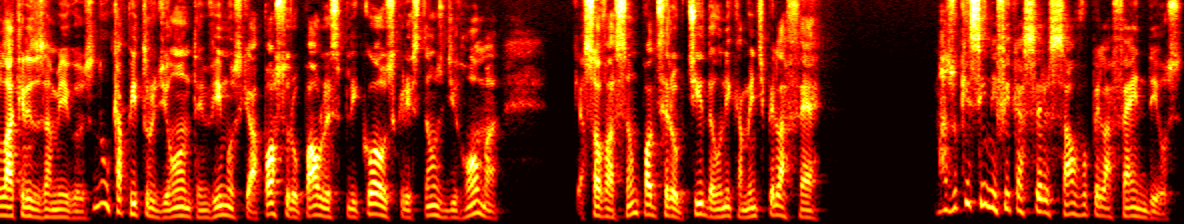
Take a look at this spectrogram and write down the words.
Olá, queridos amigos. No capítulo de ontem, vimos que o apóstolo Paulo explicou aos cristãos de Roma que a salvação pode ser obtida unicamente pela fé. Mas o que significa ser salvo pela fé em Deus?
